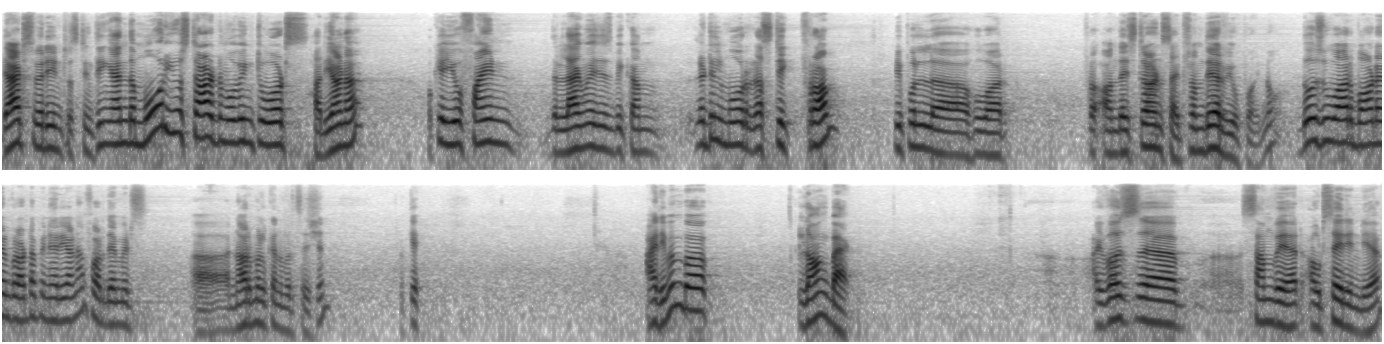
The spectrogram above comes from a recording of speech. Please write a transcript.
That is very interesting thing and the more you start moving towards Haryana, okay, you find the language has become little more rustic from people uh, who are on the eastern side from their viewpoint. No? Those who are born and brought up in Haryana for them it is uh, normal conversation. Okay. I remember long back I was uh, somewhere outside India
